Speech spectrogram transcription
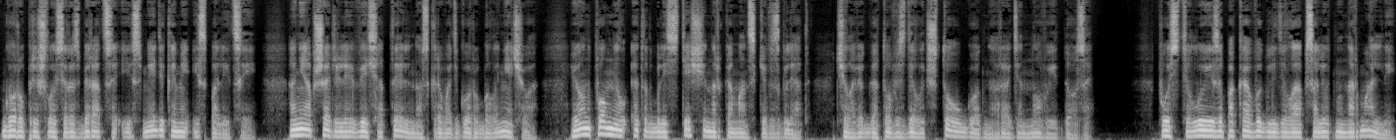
Гору пришлось разбираться и с медиками, и с полицией. Они обшарили весь отель, но скрывать Гору было нечего. И он помнил этот блестящий наркоманский взгляд. Человек готов сделать что угодно ради новой дозы. Пусть Луиза пока выглядела абсолютно нормальной,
